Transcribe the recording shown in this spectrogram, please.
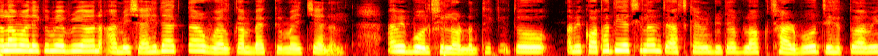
আসসালামু আলাইকুম এভরিওয়ান, আমি Shahida Akhtar welcome back to my channel আমি বলছি লন্ডন থেকে। তো আমি কথা দিয়েছিলাম যে আজকে আমি দুটা ব্লগ ছাড়বো, যেহেতু আমি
